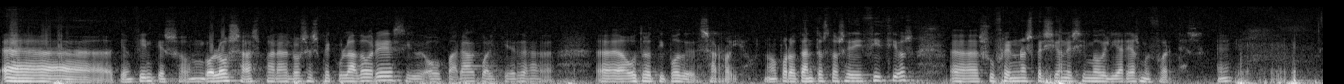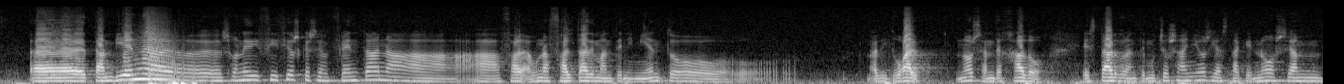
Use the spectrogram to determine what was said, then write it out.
que, en fin, que son golosas para los especuladores y- o para cualquier otro tipo de desarrollo. ¿no? Por lo tanto, estos edificios sufren unas presiones inmobiliarias muy fuertes. Eh, también eh, son edificios que se enfrentan a, una falta de mantenimiento habitual. ¿no? Se han dejado estar durante muchos años y hasta que no sean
